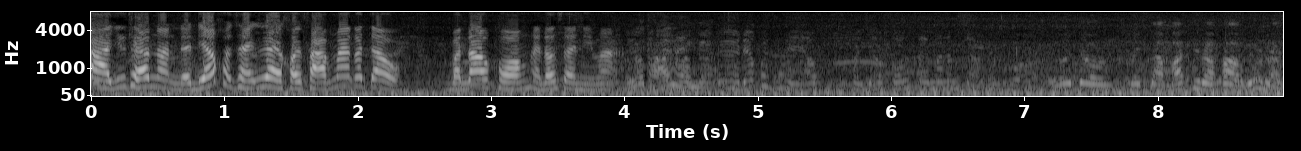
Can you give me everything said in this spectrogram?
ถ่ายอยู่แถวนั้นเดี๋ยวเดี๋ยวเขาใช้เอื้อยคอยฝากมากก็เจ้า บันดาวคล้องให้เราใส่นี่มาเขาถ่ายอยู่มันเนี่ยเออเดี๋ยวเขาจะเอาเขาจะเอาของใส่มาน้ำจับเออเจ้าไปจับมัดที่เราเฝ้าด้วยน่ะ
